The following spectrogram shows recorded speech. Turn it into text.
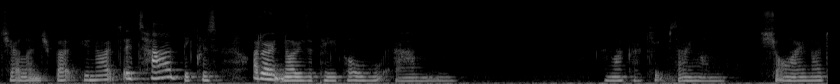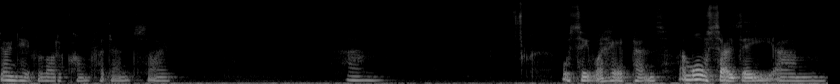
challenge, but you know, it's, it's hard because I don't know the people, um, and like I keep saying, I'm shy and I don't have a lot of confidence, so. Um, we'll see what happens. I'm also the um,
